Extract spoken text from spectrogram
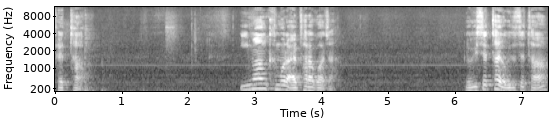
베타 이만큼을 알파라고 하자 여기 세타 여기도 세타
